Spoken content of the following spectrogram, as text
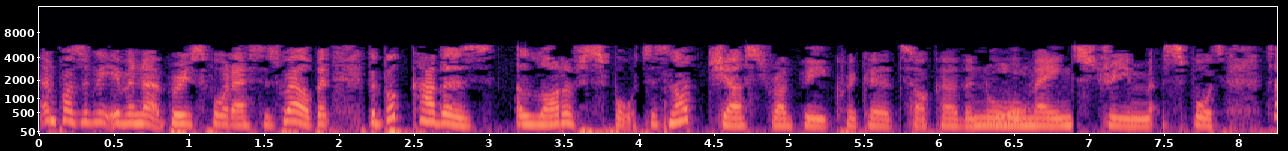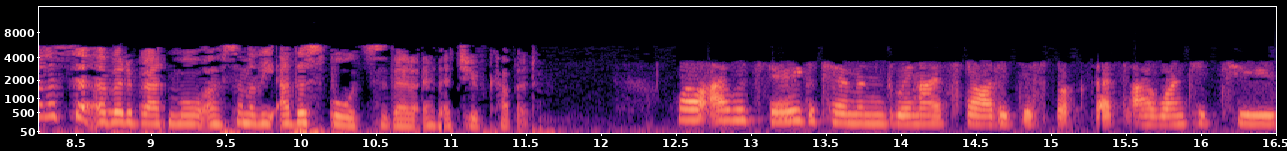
and possibly even uh, Bruce Fordyce as well. But the book covers a lot of sports. It's not just rugby, cricket, soccer, the normal mainstream sports. Tell us uh, a bit about more of some of the other sports that, that you've covered. Well, I was very determined when I started this book that I wanted to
